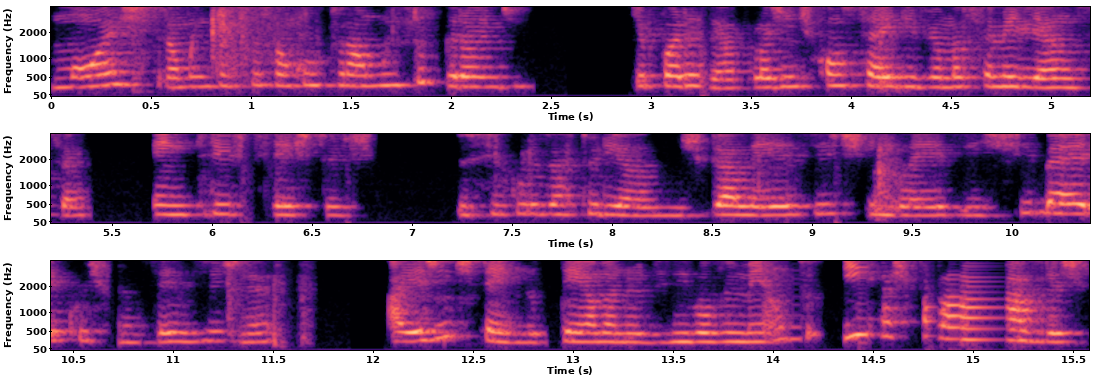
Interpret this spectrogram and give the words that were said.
mostra uma interseção cultural muito grande que, por exemplo, a gente consegue ver uma semelhança entre textos dos círculos arturianos galeses, ingleses, ibéricos, franceses, né? Aí a gente tem o tema no desenvolvimento e as palavras.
